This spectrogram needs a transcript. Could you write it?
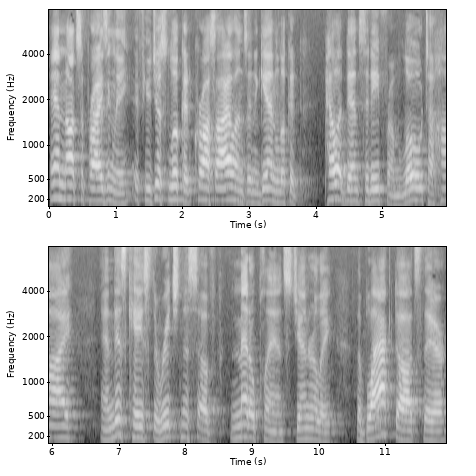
And not surprisingly, if you just look at cross islands and again look at pellet density from low to high, in this case the richness of meadow plants generally, the black dots there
